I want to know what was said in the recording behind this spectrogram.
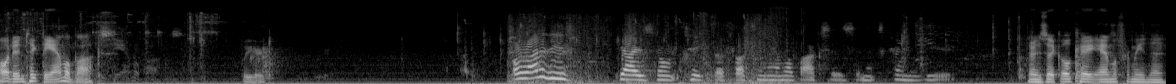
Oh, I didn't take the ammo box. Weird. A lot of these guys don't take the fucking ammo boxes, and it's kind of weird. And he's like, okay, ammo for me then.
